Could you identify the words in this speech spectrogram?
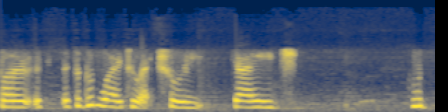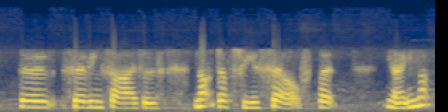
So it's, it's a good way to actually gauge the serving sizes, not just for yourself, but, you know, you're not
